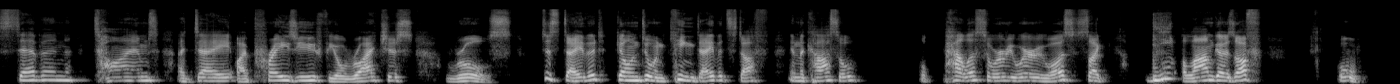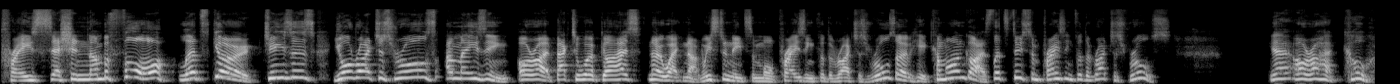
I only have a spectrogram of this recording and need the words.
Seven times a day, I praise you for your righteous rules. Just David going doing King David stuff in the castle or palace or wherever he was. It's like, alarm goes off. Oh, praise session number four. Let's go. Jesus, your righteous rules, amazing. All right, back to work, guys. No, wait, no, we still need some more praising for the righteous rules over here. Come on, guys, let's do some praising for the righteous rules. Yeah, all right, cool.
